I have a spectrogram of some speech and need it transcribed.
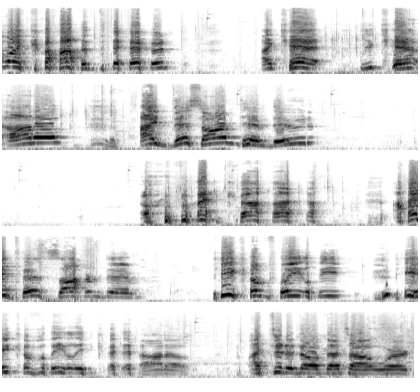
Oh my god, dude! I can't! You can't auto? I disarmed him, dude! Oh my god! I disarmed him! He completely, he completely couldn't auto. I didn't know if that's how it worked.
